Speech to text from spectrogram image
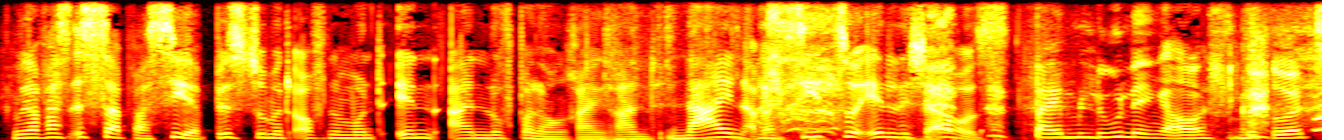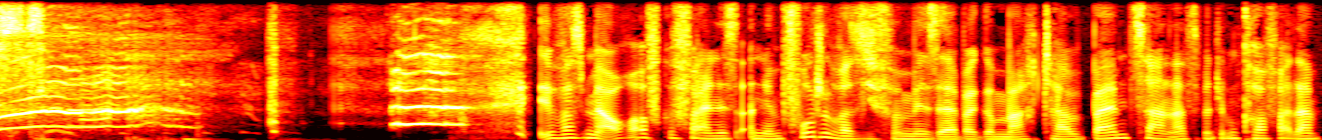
Ich gedacht, was ist da passiert? Bist du mit offenem Mund in einen Luftballon reingerannt? Nein, aber es sieht so ähnlich aus. Beim Looning ausgerutscht. Was mir auch aufgefallen ist an dem Foto, was ich von mir selber gemacht habe, beim Zahnarzt mit dem Kofferdamm,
